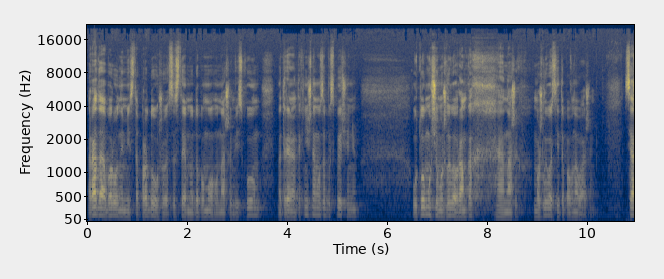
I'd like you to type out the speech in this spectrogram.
Рада оборони міста продовжує системну допомогу нашим військовим, матеріально-технічному забезпеченню, у тому, що можливо в рамках е, наших можливостей та повноважень. Ця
